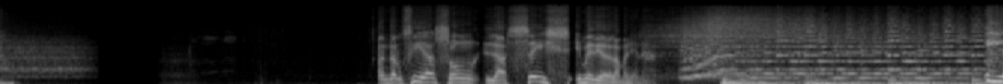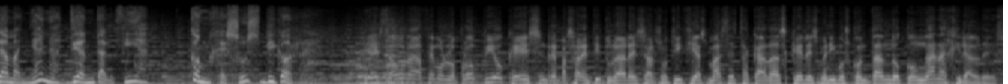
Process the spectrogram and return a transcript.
Andalucía son las seis y media de la mañana. La mañana de Andalucía con Jesús Vigorra. Y a esta hora hacemos lo propio, que es repasar en titulares las noticias más destacadas que les venimos contando con Ana Giraldez.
